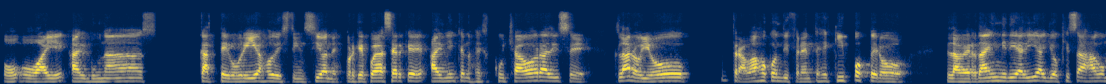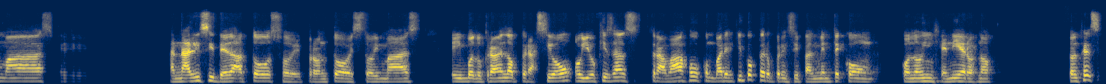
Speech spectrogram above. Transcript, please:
o, hay algunas categorías o distinciones? Porque puede ser que alguien que nos escucha ahora dice, claro, yo trabajo con diferentes equipos, pero la verdad en mi día a día yo quizás hago más eh, análisis de datos o de pronto estoy más involucrado en la operación o yo quizás trabajo con varios equipos, pero principalmente con con los ingenieros, ¿no? Entonces,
